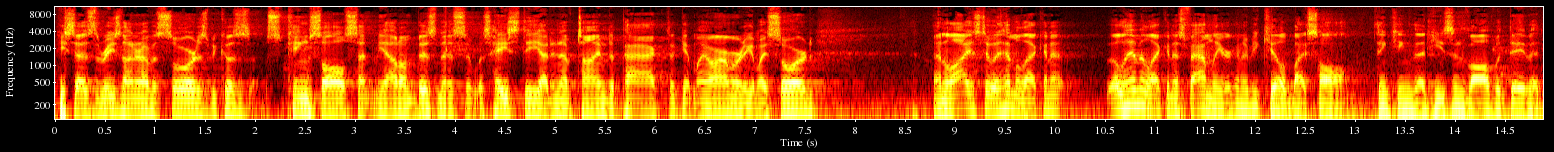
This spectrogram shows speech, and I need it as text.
He says, The reason I don't have a sword is because King Saul sent me out on business. It was hasty. I didn't have time to pack, to get my armor, to get my sword. And lies to Ahimelech. And it Ahimelech and his family are going to be killed by Saul, thinking that he's involved with David.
